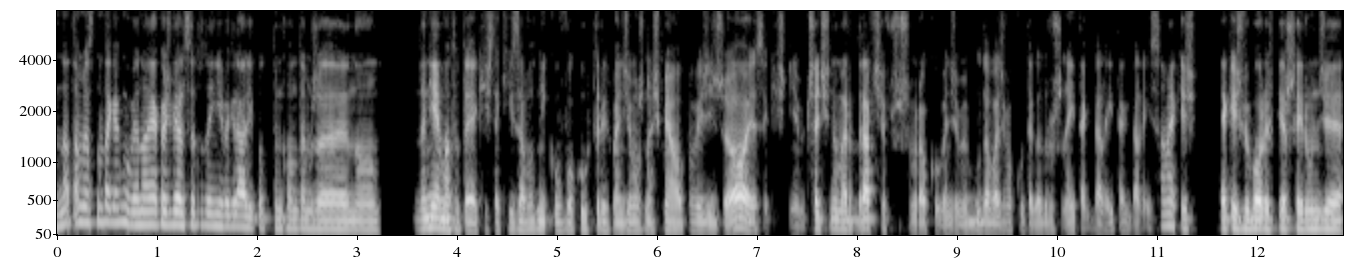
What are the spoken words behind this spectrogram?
Natomiast, no tak jak mówię, no jakoś wielce tutaj nie wygrali pod tym kątem, że no, no nie ma tutaj jakichś takich zawodników, wokół których będzie można śmiało powiedzieć, że o, jest jakiś, nie wiem, trzeci numer w drafcie w przyszłym roku, będziemy budować wokół tego drużynę i tak dalej, i tak dalej. Są jakieś, jakieś wybory w pierwszej rundzie,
